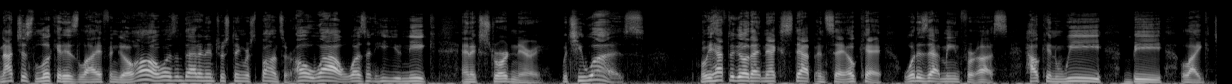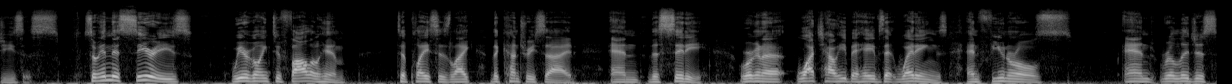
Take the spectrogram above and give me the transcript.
Not just look at his life and go, oh, wasn't that an interesting response? Or, oh, wow, wasn't he unique and extraordinary? Which he was. But we have to go that next step and say, okay, what does that mean for us? How can we be like Jesus? So in this series, we are going to follow him to places like the countryside and the city. We're going to watch how he behaves at weddings and funerals and religious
